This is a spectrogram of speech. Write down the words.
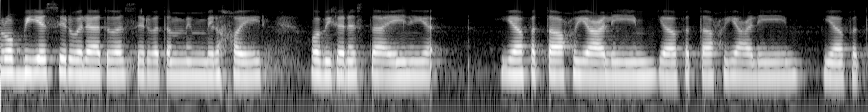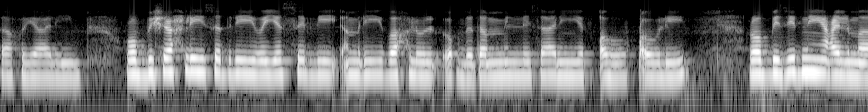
रब्बी यस्सिर वला तुअस्सिर व तम्मिम बिल खैर। व बिका नस्तईन या फ़त्ताह या अलीम या फ़त्ताह या अलीम या फ़त्ताह या अलीम रब्बि सदरी व यस्सिर अमरी वहलुल उक़दतम मिन लिसानी यफ़क़हू क़ौली। रब्बि ज़िदनी इल्मा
